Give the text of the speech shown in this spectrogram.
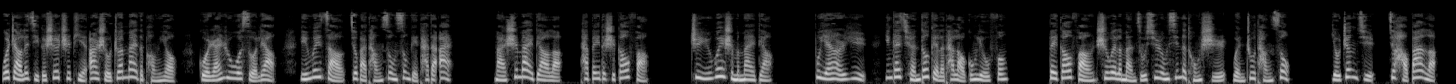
我找了几个奢侈品二手专卖的朋友，果然如我所料，林薇早就把唐宋送给他的爱马仕卖掉了，她背的是高仿。至于为什么卖掉，不言而喻，应该全都给了她老公刘峰。背高仿是为了满足虚荣心的同时稳住唐宋，有证据就好办了。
